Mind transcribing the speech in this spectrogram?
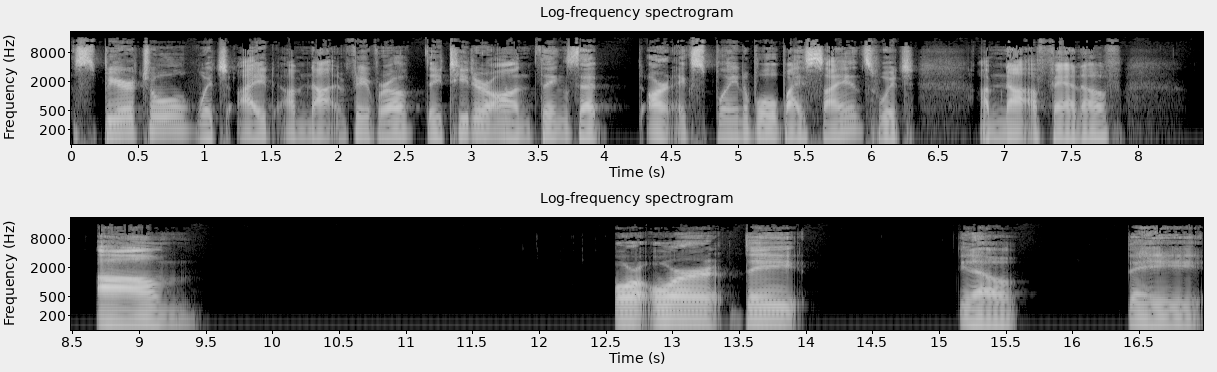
spiritual, which I I'm not in favor of. They teeter on things that aren't explainable by science, which I'm not a fan of. Um or or they you know they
